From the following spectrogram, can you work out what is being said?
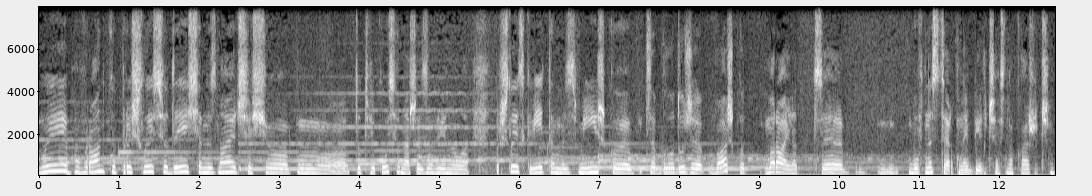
Ми вранку прийшли сюди, ще не знаючи, що тут Вікуся наша загинула. Прийшли з квітами, з мішкою. Це було дуже важко. Морально це був нестерпний біль, чесно кажучи.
